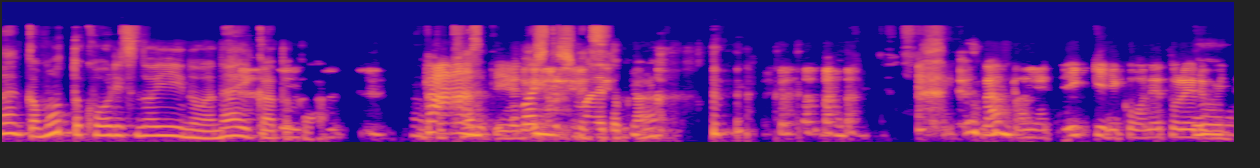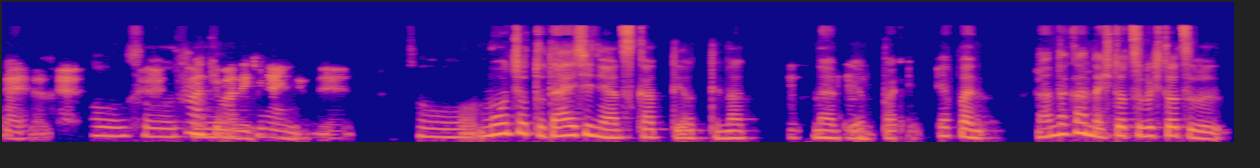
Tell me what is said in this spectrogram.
なんかもっと効率のいいのはないかとか、なんかバーンってやる飛ばしてしまえとか、バンバンやって一気にこうね、取れるみたいなね。そうそうちまちそう、まできないんだよね。そう、もうちょっと大事に扱ってよってな、なる、やっぱり。やっぱり、なんだかんだ一粒一粒、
